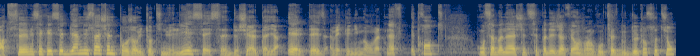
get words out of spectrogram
à tous, c'est Miss Chris et bienvenue sur la chaîne pour aujourd'hui continuer l'ISS de chez Altaïa et Altez avec les numéros 29 et 30. On s'abonne à la chaîne si ce n'est pas déjà fait, on joint le groupe Facebook de construction.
